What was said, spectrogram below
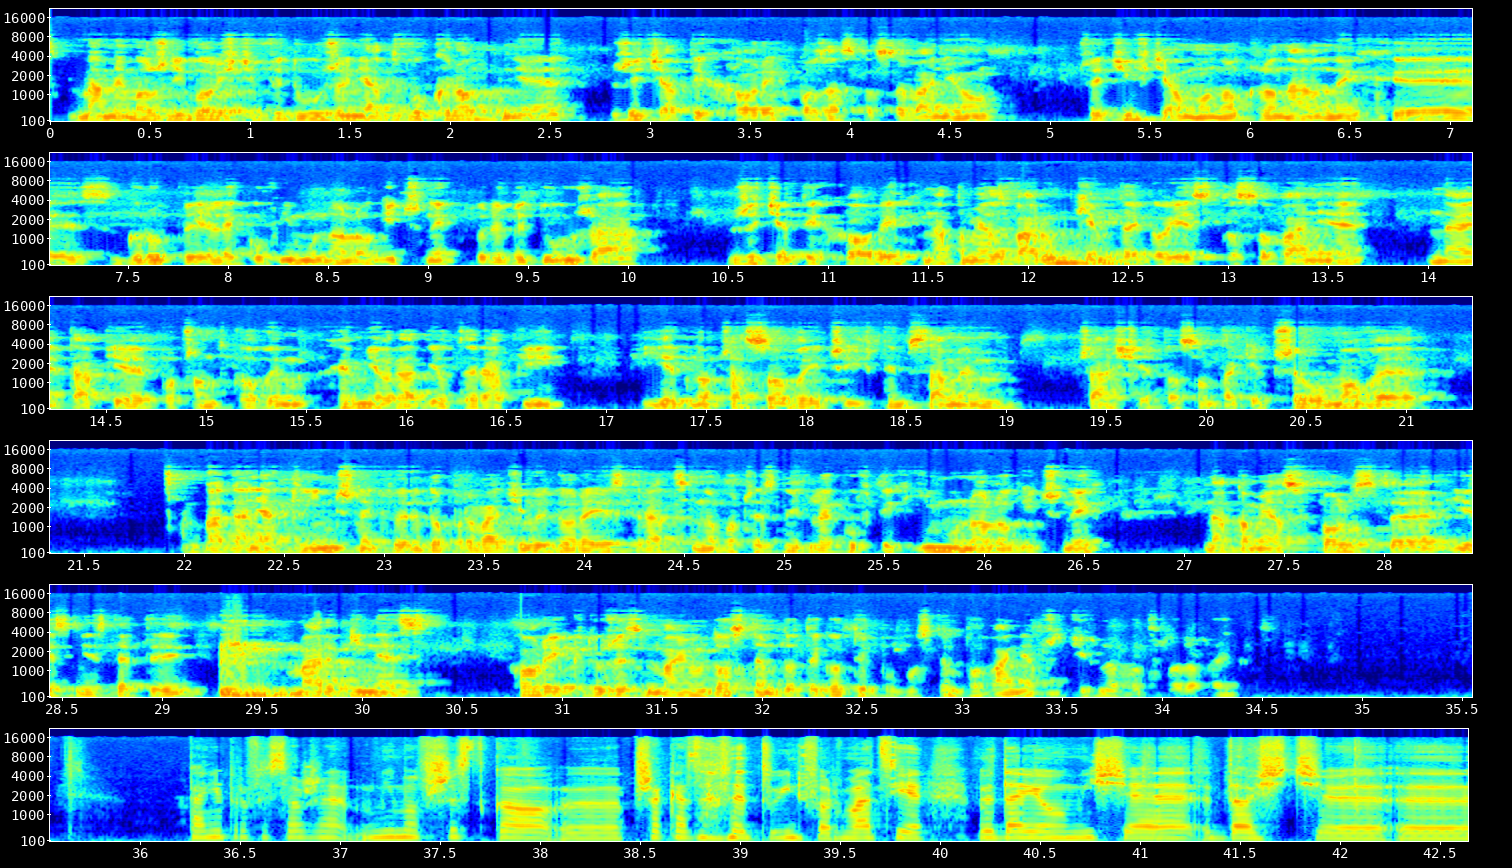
mamy możliwość wydłużenia dwukrotnie życia tych chorych po zastosowaniu przeciwciał monoklonalnych y, z grupy leków immunologicznych, który wydłuża życie tych chorych. Natomiast warunkiem tego jest stosowanie na etapie początkowym chemioradioterapii jednoczasowej, czyli w tym samym czasie. To są takie przełomowe badania kliniczne, które doprowadziły do rejestracji nowoczesnych leków tych immunologicznych Natomiast w Polsce jest niestety margines chorych, którzy mają dostęp do tego typu postępowania przeciwnowotworowego. Panie profesorze, mimo wszystko y, przekazane tu informacje wydają mi się dość, y,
